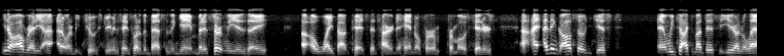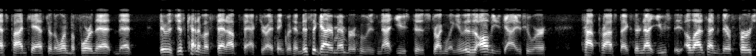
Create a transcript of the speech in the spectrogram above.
you know already I, I don't want to be too extreme and say it's one of the best in the game, but it certainly is a a wipeout pitch that's hard to handle for for most hitters. I, I think also just, and we talked about this either on the last podcast or the one before that, that there was just kind of a fed up factor, I think, with him. This is a guy, remember, who is not used to struggling. And this is all these guys who are top prospects. They're not used to, a lot of times their first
